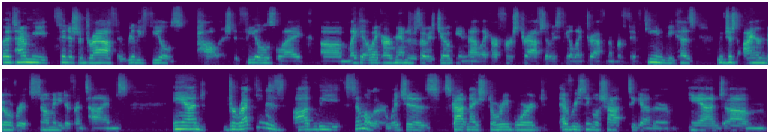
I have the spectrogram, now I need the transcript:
by the time we finish a draft, it really feels polished. It feels like um, like like our manager's always joking that like our first drafts always feel like draft number 15 because we've just ironed over it so many different times. And directing is oddly similar, which is Scott and I storyboard every single shot together, and um,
